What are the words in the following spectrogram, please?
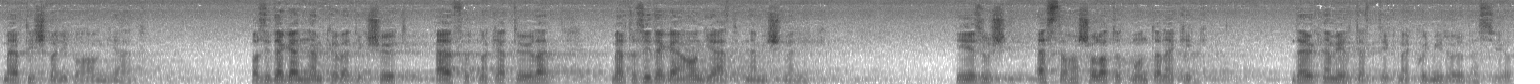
mert ismerik a hangját. Az idegen nem követik, sőt, elfutnak-e tőle, mert az idegen hangját nem ismerik. Jézus ezt a hasonlatot mondta nekik, de ők nem értették meg, hogy miről beszél.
